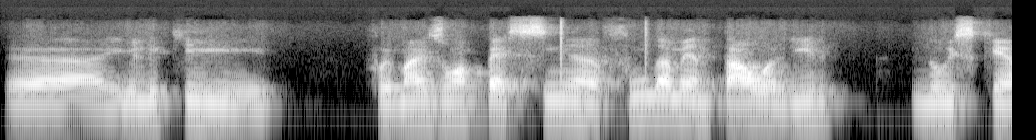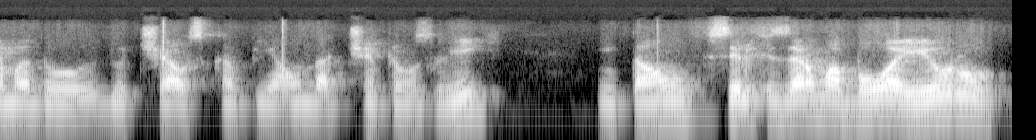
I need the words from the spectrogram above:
Uh, ele que foi mais uma pecinha fundamental ali no esquema do, do Chelsea campeão da Champions League. Então, se ele fizer uma boa Euro,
